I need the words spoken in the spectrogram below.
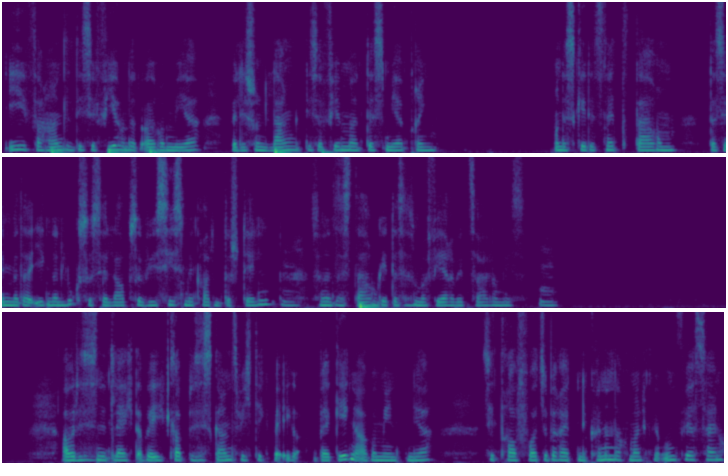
ich verhandle diese 400 Euro mehr, weil ich schon lang dieser Firma das mehr bringe. Und es geht jetzt nicht darum, dass ich mir da irgendeinen Luxus erlaube, so wie Sie es mir gerade unterstellen, Mhm. sondern dass es darum geht, dass es um eine faire Bezahlung ist. Mhm. Aber das ist nicht leicht. Aber ich glaube, das ist ganz wichtig bei, bei Gegenargumenten, ja, sich darauf vorzubereiten. Die können auch manchmal unfair sein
